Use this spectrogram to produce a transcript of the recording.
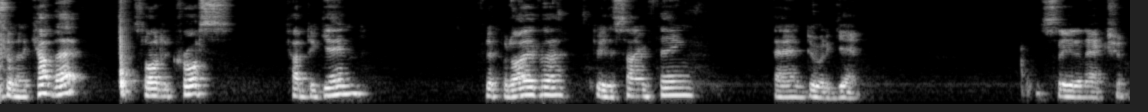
So I'm going to cut that slide it across, cut it again, flip it over, do the same thing, and do it again. See it in action.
